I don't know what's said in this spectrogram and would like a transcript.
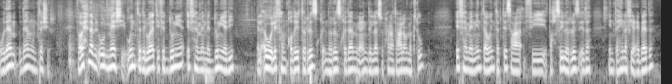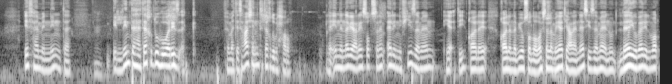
وده ده منتشر. فإحنا بنقول ماشي وإنت دلوقتي في الدنيا افهم إن الدنيا دي الأول افهم قضية الرزق إن الرزق ده من عند الله سبحانه وتعالى ومكتوب افهم إن إنت وإنت بتسعى في تحصيل الرزق ده إنت هنا في عبادة. افهم إن إنت. اللي إنت هتاخده هو رزقك. فما تسعاش إن إنت تاخده بالحرام. لأن النبي عليه الصلاة والسلام قال إن في زمان يأتي قال قال النبي صلى الله عليه وسلم يأتي على الناس زمان لا يبالي المرء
